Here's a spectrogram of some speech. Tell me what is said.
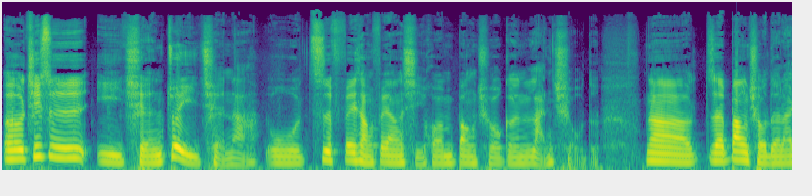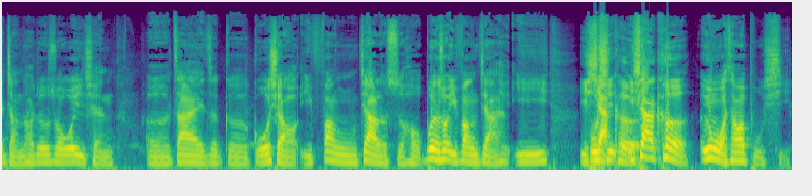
呃，其实以前最以前啊，我是非常非常喜欢棒球跟篮球的。那在棒球的来讲的话，就是说我以前呃，在这个国小一放假的时候，不能说一放假，一一下课一下课，因为晚上会补习，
